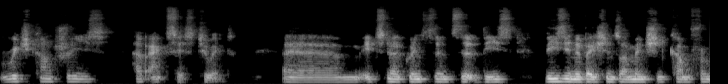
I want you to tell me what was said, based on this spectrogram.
rich countries have access to it. Um, it's no coincidence that these these innovations I mentioned come from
